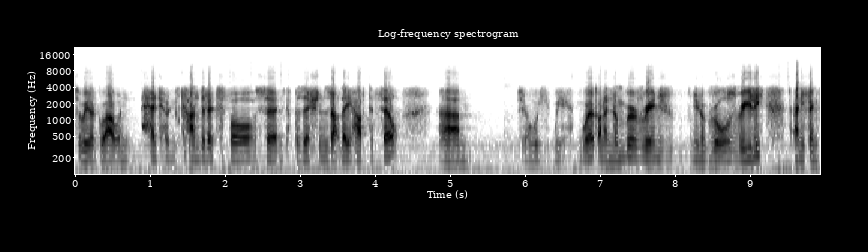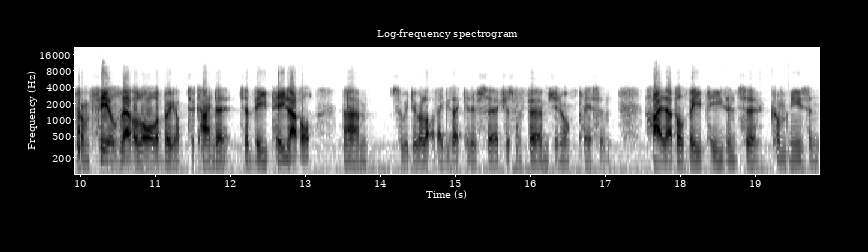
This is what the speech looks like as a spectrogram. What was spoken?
So we'll go out and headhunt candidates for certain positions that they have to fill. Um, so we, we work on a number of range you know roles really, anything from field level all the way up to kind of to VP level. Um, so we do a lot of executive searches for firms, you know, placing high level VPs into companies, and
